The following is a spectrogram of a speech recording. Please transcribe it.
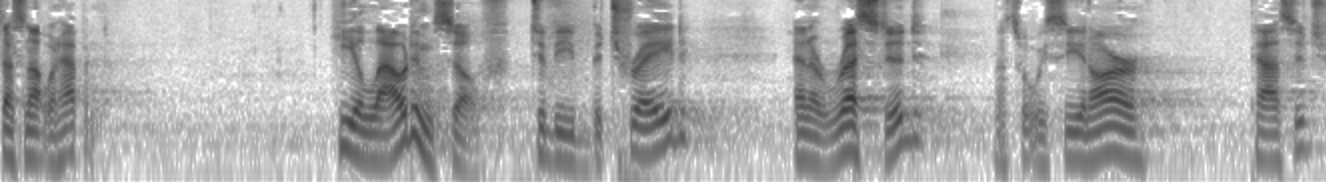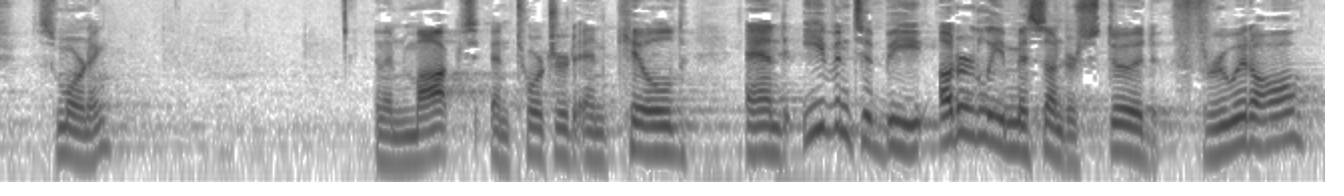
That's not what happened. He allowed himself to be betrayed and arrested. That's what we see in our passage this morning. And then mocked and tortured and killed, and even to be utterly misunderstood through it all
